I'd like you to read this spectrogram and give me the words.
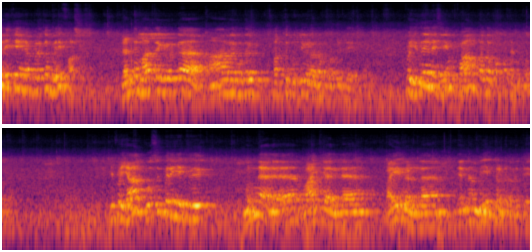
எலிக்கை இனப்பெருக்கம் வெரி ஃபாஸ்ட் ரெண்டு மாதத்துக்கு இருக்க ஆறு முதல் பத்து குட்டிகளை போட்டுகிட்டே இருக்கும். இப்போ இதை என்ன செய்யும்? பாம்பு அந்த பக்கம் கட்டி இப்போ யார் கொசு பெருகிட்டு முன்னால வாய்க்காலில் வயல்களில் என்ன மீன்கள் கிடந்துட்டே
